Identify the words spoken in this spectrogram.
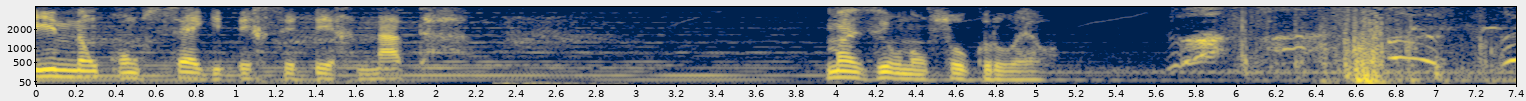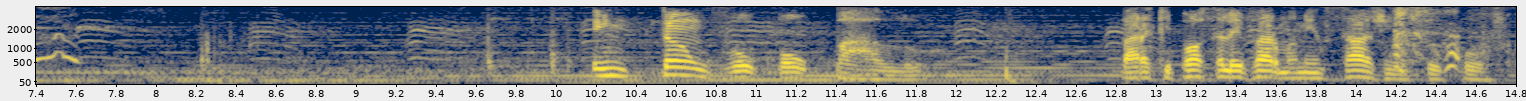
e não consegue perceber nada. Mas eu não sou cruel. Então vou poupá-lo para que possa levar uma mensagem ao seu povo.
